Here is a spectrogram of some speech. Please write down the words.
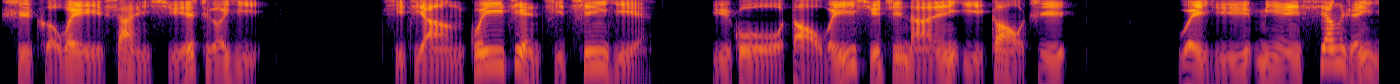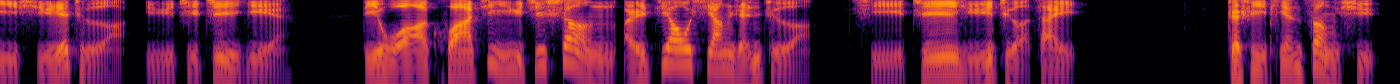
是可谓善学者矣。其将归见其亲也，余故道为学之难以告之。谓于免乡人以学者，余之志也。敌我夸际遇之盛而教乡人者，岂知愚者哉？这是一篇赠序。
